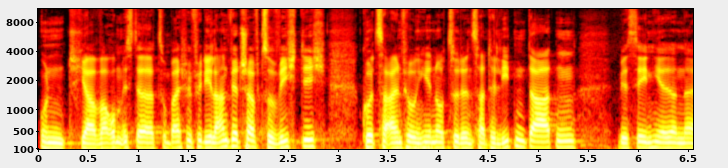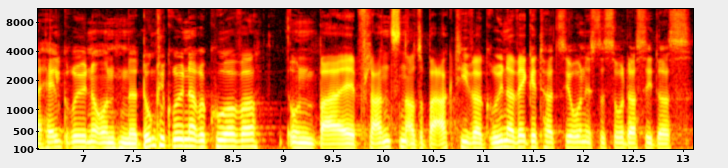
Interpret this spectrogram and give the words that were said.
und ja, warum ist er zum Beispiel für die Landwirtschaft so wichtig? Kurze Einführung hier noch zu den Satellitendaten. Wir sehen hier eine hellgrüne und eine dunkelgrünere Kurve. Und bei Pflanzen, also bei aktiver grüner Vegetation, ist es so, dass sie das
